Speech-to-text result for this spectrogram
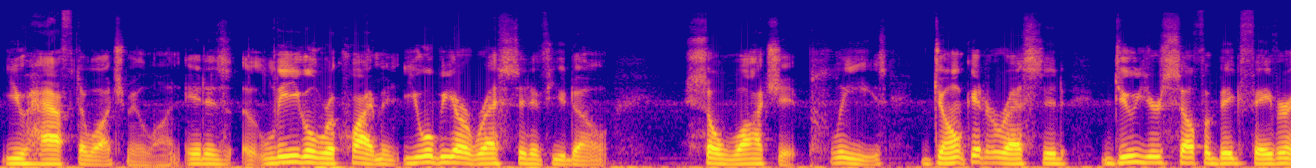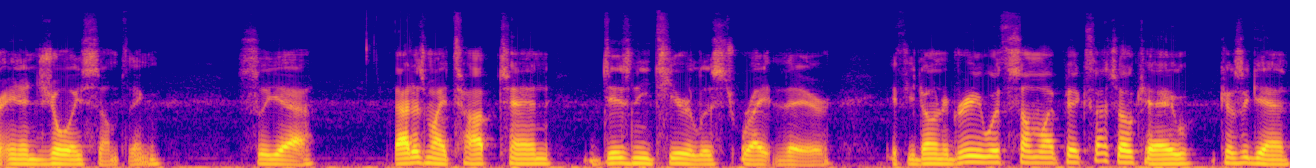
you have to watch Mulan. It is a legal requirement. You will be arrested if you don't. So watch it, please. Don't get arrested. Do yourself a big favor and enjoy something. So yeah, that is my top 10 Disney tier list right there. If you don't agree with some of my picks, that's okay because again,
